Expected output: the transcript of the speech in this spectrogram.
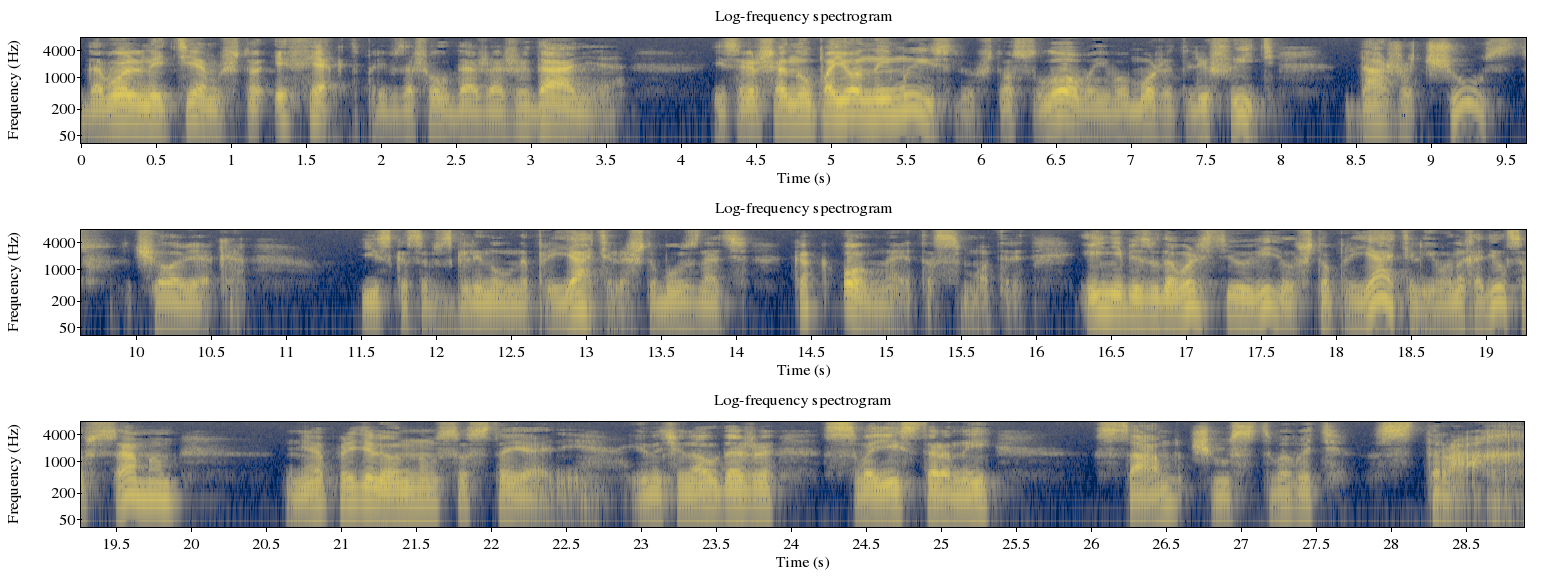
довольный тем, что эффект превзошел даже ожидания, и совершенно упоенный мыслью, что слово его может лишить даже чувств человека, искоса взглянул на приятеля, чтобы узнать, как он на это смотрит, и не без удовольствия увидел, что приятель его находился в самом неопределенном состоянии и начинал даже с своей стороны сам чувствовать страх.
